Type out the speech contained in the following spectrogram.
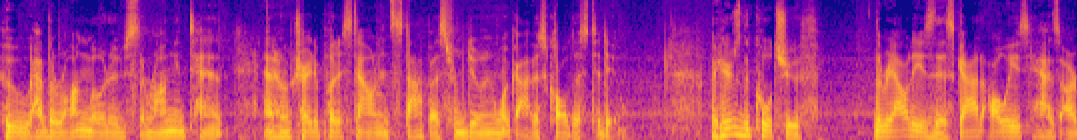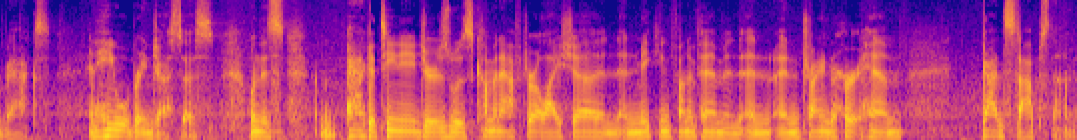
who have the wrong motives, the wrong intent, and who try to put us down and stop us from doing what God has called us to do. But here's the cool truth the reality is this God always has our backs and he will bring justice. When this pack of teenagers was coming after Elisha and, and making fun of him and, and, and trying to hurt him, God stops them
